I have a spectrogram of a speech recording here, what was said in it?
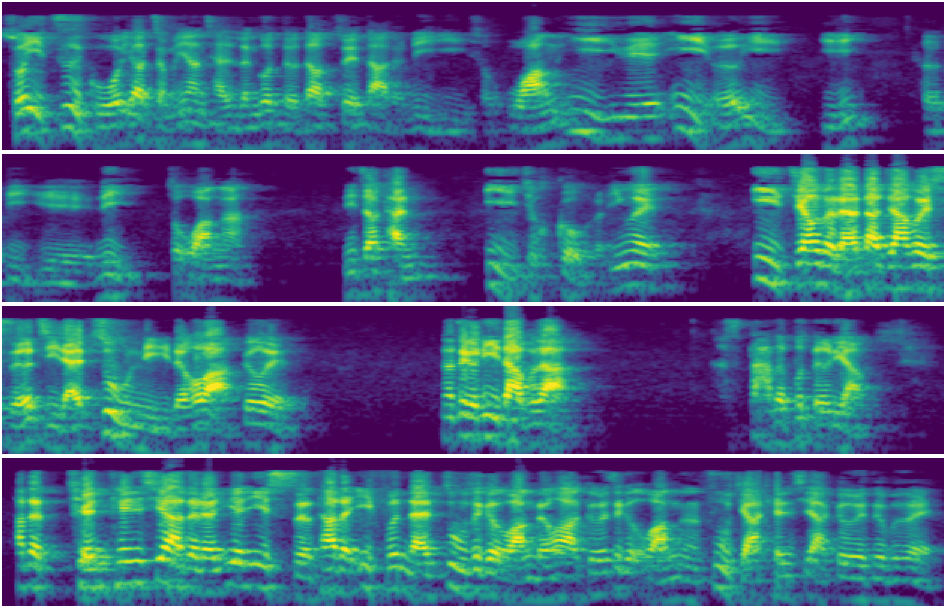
所以治国要怎么样才能够得到最大的利益？说王义曰义而已，矣何必曰利？说王啊，你只要谈义就够了，因为义交的来，大家会舍己来助你的话，各位，那这个利大不大？大的不得了。他的全天下的人愿意舍他的一分来助这个王的话，各位这个王呢，富甲天下，各位对不对？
